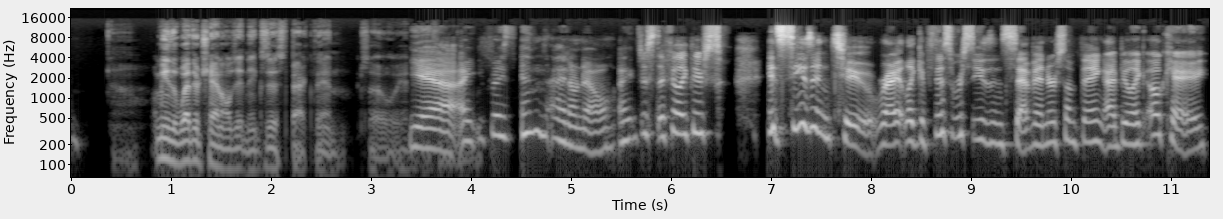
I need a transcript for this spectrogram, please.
No. I mean, the Weather Channel didn't exist back then. So, it- Yeah, I but and I don't know. I just I feel like there's it's season 2, right? Like if this were season 7 or something, I'd be like, okay,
